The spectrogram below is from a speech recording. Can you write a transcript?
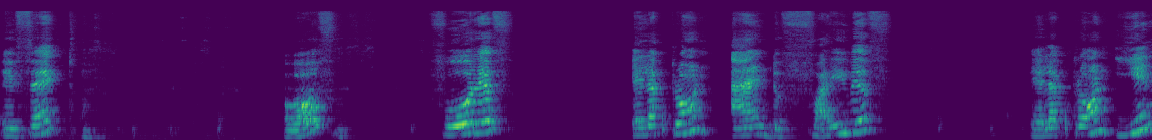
effect of 4f electron and 5f electron in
